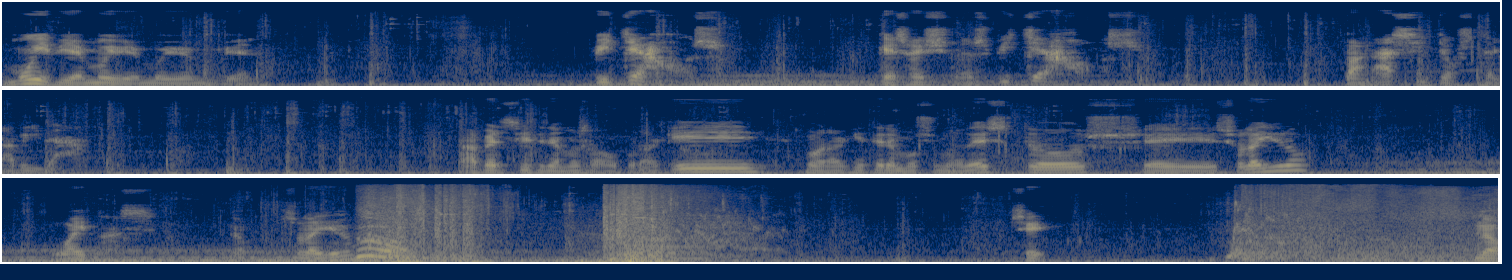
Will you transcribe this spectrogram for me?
Muy bien, muy bien, muy bien, muy bien. Pichejos. Que sois unos pichejos. Parásitos de la vida. A ver si tenemos algo por aquí. Bueno, aquí tenemos uno de estos. Eh, ¿Solo hay uno? ¿O hay más? No, ¿solo hay uno? Sí. No.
